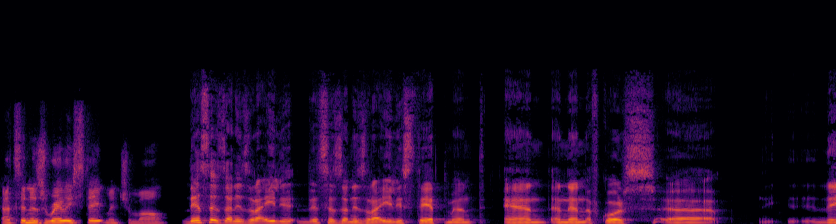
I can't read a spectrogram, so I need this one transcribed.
that's an Israeli statement, Jamal. This is an Israeli. This is an Israeli statement, and and then of course. Uh, the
